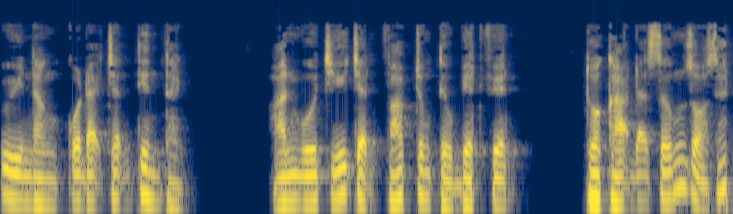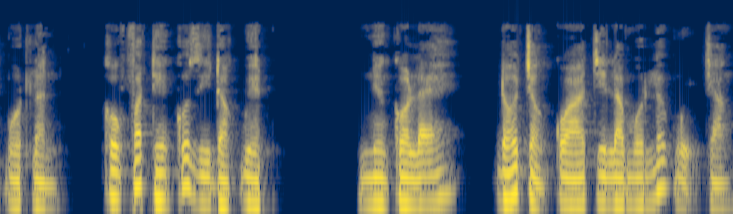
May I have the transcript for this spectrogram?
uy năng của đại trận tiên thành. Hắn bố trí trận pháp trong tiểu biệt viện. Thuộc hạ đã sớm dò xét một lần, Không phát hiện có gì đặc biệt. Nhưng có lẽ Đó chẳng qua chỉ là một lớp ngụy trang.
